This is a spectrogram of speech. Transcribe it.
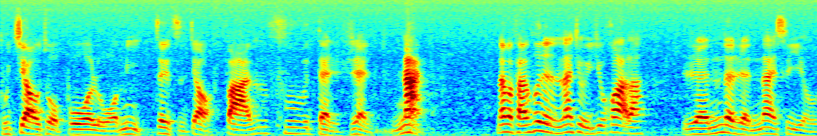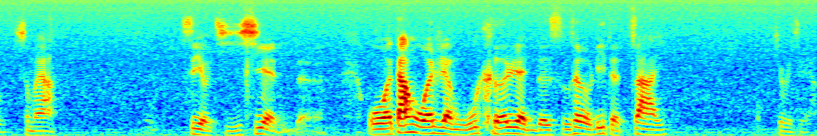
不叫做波罗蜜，这个只叫凡夫的忍耐。那么凡夫的忍耐就一句话啦：人的忍耐是有什么呀？是有极限的。我当我忍无可忍的时候，你的灾，就会这样。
